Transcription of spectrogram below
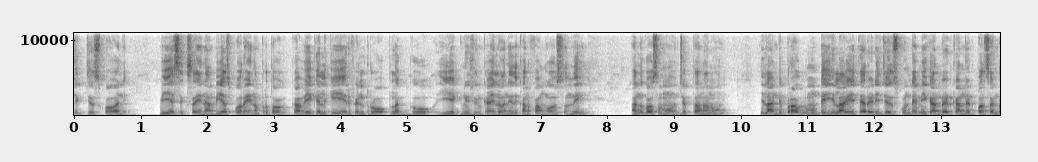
చెక్ చేసుకోవాలి. బిఎస్ సిక్స్ అయినా బిఎస్ ఫోర్ అయినా ప్రతి ఒక్క వెహికల్కి ఎయిర్ ఫిల్టరు ప్లగ్ ఈ ఎగ్నిషన్ కాయిల్ అనేది కన్ఫామ్గా వస్తుంది. అందుకోసము చెప్తాను ఇలాంటి ప్రాబ్లం ఉంటే ఇలాగైతే రెడీ చేసుకుంటే మీకు హండ్రెడ్కి హండ్రెడ్ పర్సెంట్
